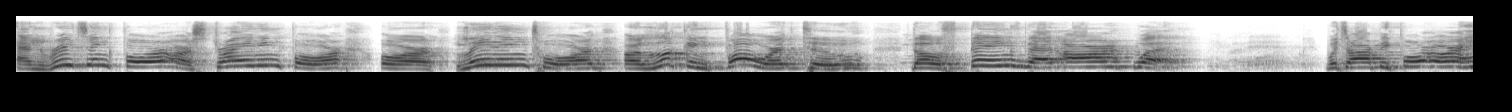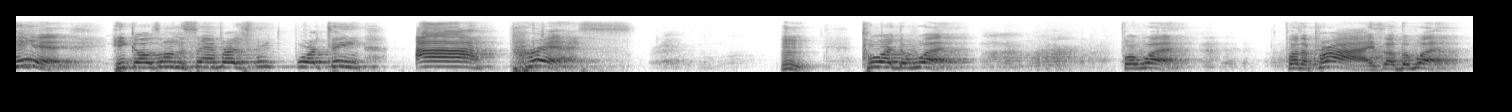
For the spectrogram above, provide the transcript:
And reaching for or straining for or leaning toward or looking forward to those things that are what? Which are before or ahead. He goes on to say in verse 14, I press. Hmm. Toward the what? For what? For the prize of the what?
